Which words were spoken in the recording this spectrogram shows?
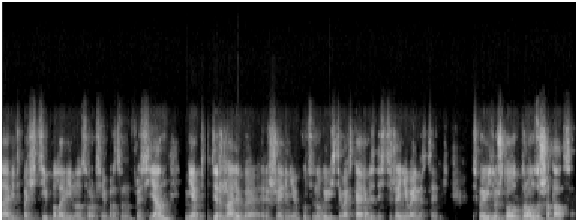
Да, ведь почти половина, 47% россиян не поддержали бы решение Путина вывести войска без достижения военных целей. То есть мы видим, что дрон зашатался.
